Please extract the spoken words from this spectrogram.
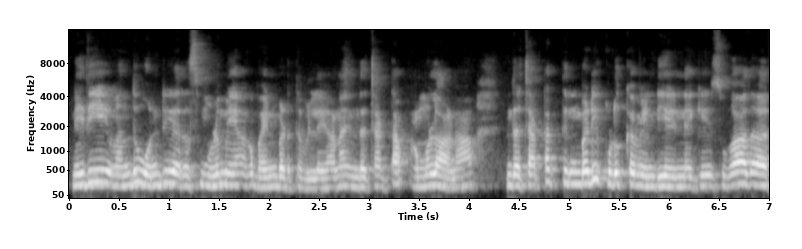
நிதியை வந்து ஒன்றிய அரசு முழுமையாக பயன்படுத்தவில்லை. ஆனால் இந்த சட்டம் அமுலானா இந்த சட்டத்தின்படி கொடுக்க வேண்டிய இன்னைக்கு சுகாதார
